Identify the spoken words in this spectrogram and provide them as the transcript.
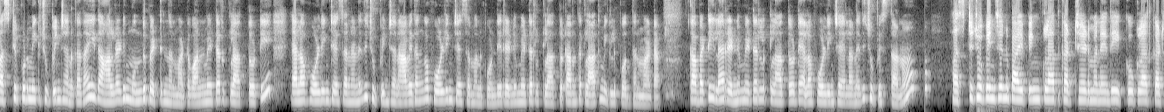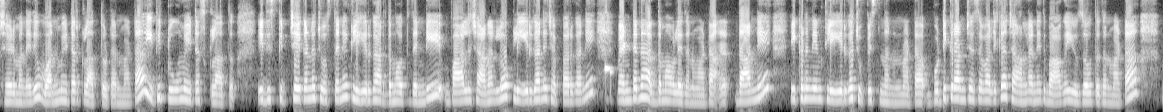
ఫస్ట్ ఇప్పుడు మీకు చూపించాను కదా ఇది ఆల్రెడీ ముందు పెట్టిందనమాట. వన్ మీటర్ క్లాత్ తోటి ఎలా ఫోల్డింగ్ చేశాను అనేది చూపించాను. ఆ విధంగా ఫోల్డింగ్ చేసామనుకోండి రెండు మీటర్ క్లాత్ తోటి అంత క్లాత్ మిగిలిపోద్ది అనమాట కాబట్టి ఇలా రెండు మీటర్ల క్లాత్ తోటి ఎలా ఫోల్డింగ్ చేయాలనేది చూపిస్తాను. ఫస్ట్ చూపించిన పైపింగ్ క్లాత్ కట్ చేయడం అనేది ఎక్కువ క్లాత్ కట్ చేయడం అనేది వన్ మీటర్ క్లాత్ తోటి అనమాట ఇది టూ మీటర్స్ క్లాత్. ఇది స్కిప్ చేయకుండా చూస్తేనే క్లియర్గా అర్థమవుతుందండి. వాళ్ళ ఛానల్లో క్లియర్గానే చెప్పారు కానీ వెంటనే అర్థం అవ్వలేదనమాట దాన్ని ఇక్కడ నేను క్లియర్గా చూపిస్తున్నాను అనమాట బొటిక్ రన్ చేసే వాళ్ళకి ఆ ఛానల్ అనేది బాగా యూజ్ అవుతుంది అనమాట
